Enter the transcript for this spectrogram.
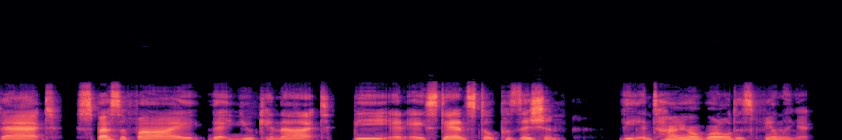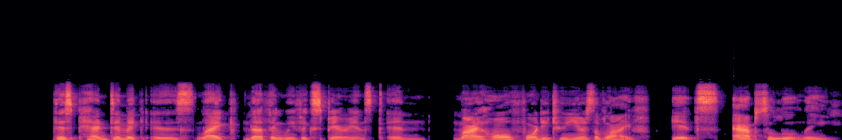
that specify that you cannot be in a standstill position. The entire world is feeling it. This pandemic is like nothing we've experienced in my whole 42 years of life. It's absolutely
